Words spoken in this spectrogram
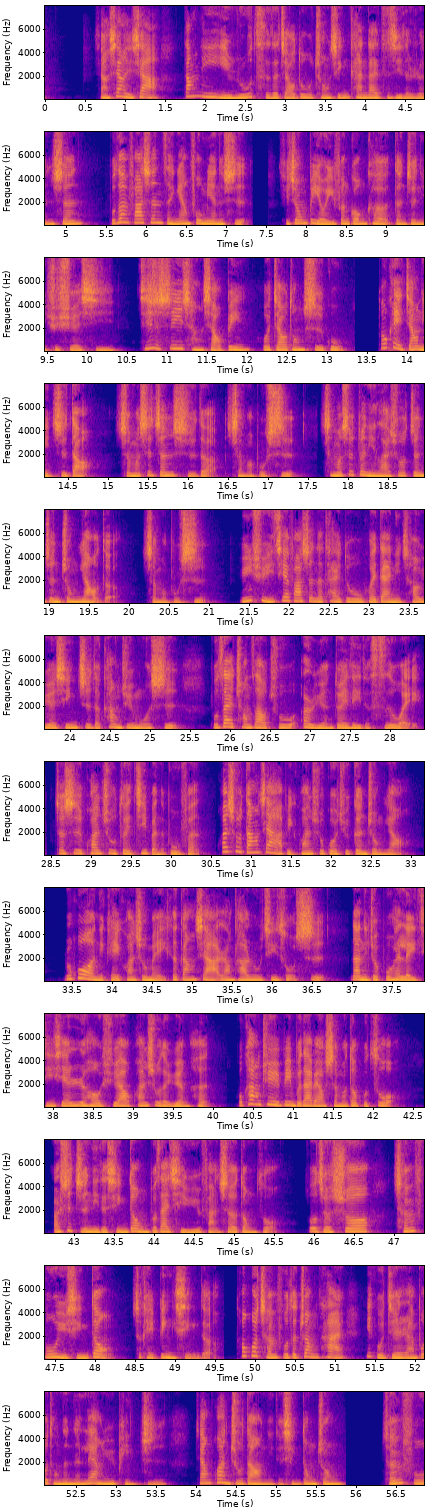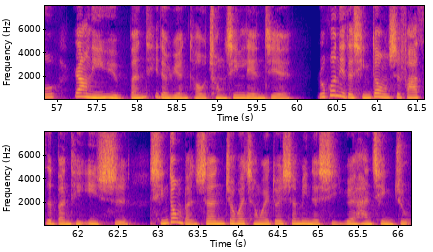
想象一下，当你以如此的角度重新看待自己的人生，不论发生怎样负面的事，其中必有一份功课等着你去学习。即使是一场小病或交通事故，都可以教你知道什么是真实的，什么不是；什么是对你来说真正重要的，什么不是。允许一切发生的态度，会带你超越心智的抗拒模式。不再创造出二元对立的思维，这是宽恕最基本的部分。宽恕当下比宽恕过去更重要。如果你可以宽恕每一个当下，让它如其所是，那你就不会累积一些日后需要宽恕的怨恨。不抗拒并不代表什么都不做，而是指你的行动不再起于反射动作。作者说，臣服与行动是可以并行的。透过臣服的状态，一股截然不同的能量与品质。将灌注到你的行动中，臣服让你与本体的源头重新连接。如果你的行动是发自本体意识，行动本身就会成为对生命的喜悦和庆祝。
